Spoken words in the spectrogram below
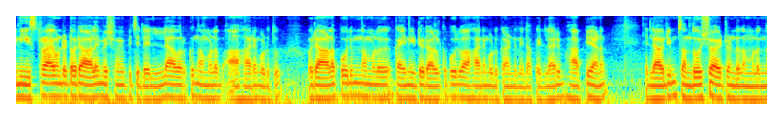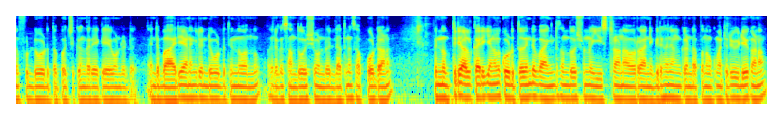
ഇനി ഈസ്റ്റർ ആയതുകൊണ്ടിട്ട് ഒരാളെയും വിഷമിപ്പിച്ചില്ല. എല്ലാവർക്കും നമ്മൾ ആഹാരം കൊടുത്തു. ഒരാളെ പോലും നമ്മൾ കൈനീട്ടി ഒരാൾക്ക് പോലും ആഹാരം കൊടുക്കാണ്ടിരുന്നില്ല. അപ്പോൾ എല്ലാവരും ഹാപ്പിയാണ്. എല്ലാവരും സന്തോഷമായിട്ടുണ്ട് നമ്മളിന്ന് ഫുഡ് കൊടുത്തപ്പോൾ ചിക്കൻ കറിയൊക്കെ കൊണ്ടിട്ട് എന്റെ ഭാര്യയാണെങ്കിലും എന്റെ കൂട്ടത്തിൽ നിന്ന് വന്നു. അതിലൊക്കെ സന്തോഷമുണ്ട്. എല്ലാത്തിനും സപ്പോർട്ടാണ് പിന്നെ ഒത്തിരി ആൾക്കാർക്ക് ഞങ്ങൾ കൊടുത്തതിന്റെ ഭയങ്കര സന്തോഷമുണ്ട്. ഈസ്റ്ററാണ് അവരുടെ അനുഗ്രഹം ഞങ്ങൾക്കുണ്ട്. അപ്പോൾ നമുക്ക് മറ്റൊരു വീഡിയോ കാണാം.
